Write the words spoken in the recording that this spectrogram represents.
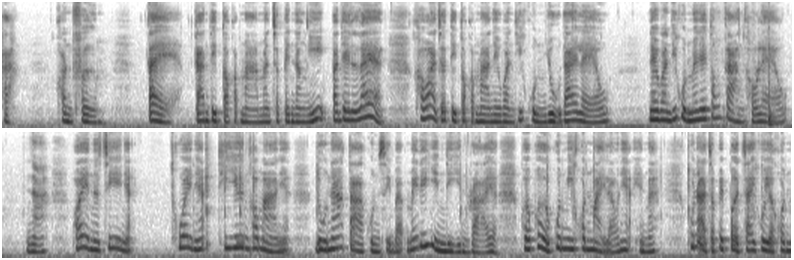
ค่ะคอนเฟิร์มแต่การติดต่อกลับมามันจะเป็นดังนี้ประเด็นแรก เขาอาจจะติดต่อกลับมาในวันที่คุณอยู่ได้แล้ว ในวันที่คุณไม่ได้ต้องการเขาแล้วนะ เพราะ energy เนี่ยถ้วยเนี้ยที่ยื่นเข้ามาเนี่ยดูหน้าตาคุณสิแบบไม่ได้ยินดียินร้ายอะ่ะเพอเพอๆคุณมีคนใหม่แล้วเนี่ยเห็นไหมคุณอาจจะไปเปิดใจคุยกับคนใ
